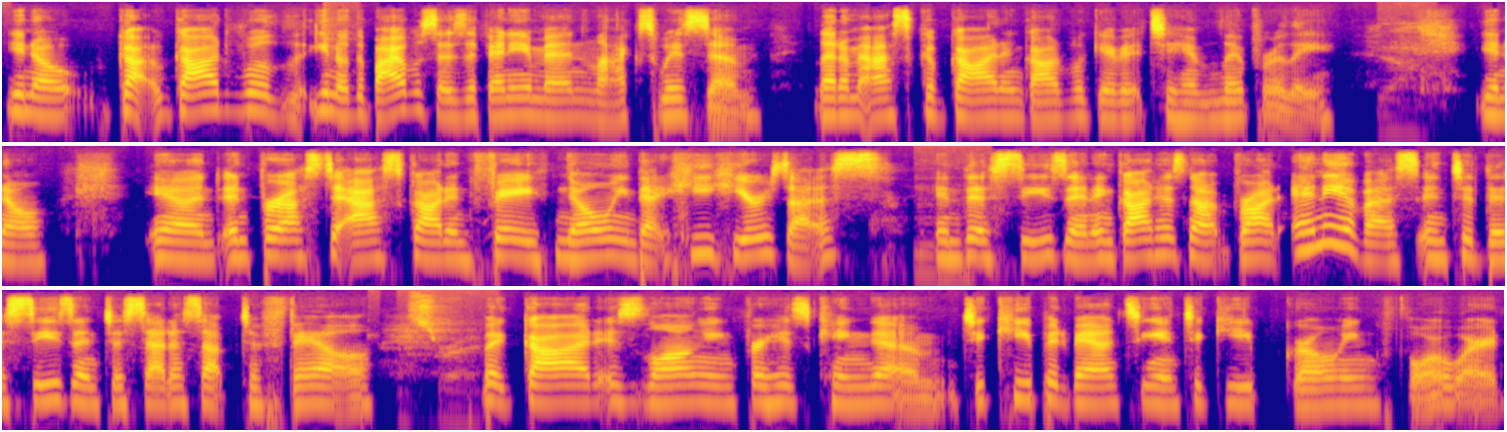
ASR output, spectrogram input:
you know god, god will you know the bible says if any man lacks wisdom let him ask of god and god will give it to him liberally you know and and for us to ask god in faith knowing that he hears us in Mhm. this season and god has not brought any of us into this season to set us up to fail right. but god is longing for his kingdom to keep advancing and to keep growing forward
